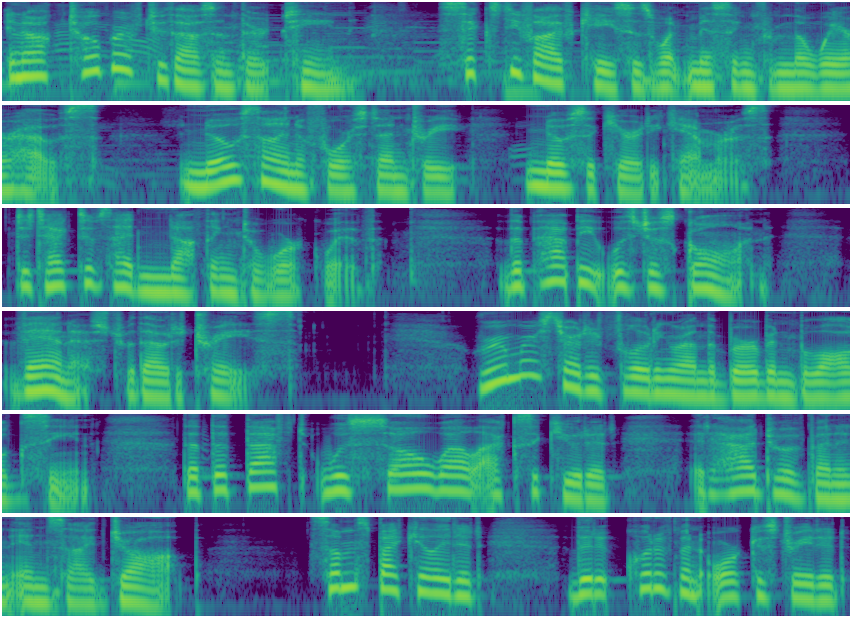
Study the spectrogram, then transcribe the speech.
In October of 2013, 65 cases went missing from the warehouse. No sign of forced entry, no security cameras. Detectives had nothing to work with. The Pappy was just gone, vanished without a trace. Rumors started floating around the bourbon blog scene that the theft was so well executed it had to have been an inside job. Some speculated that it could have been orchestrated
